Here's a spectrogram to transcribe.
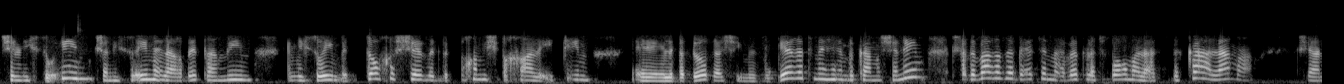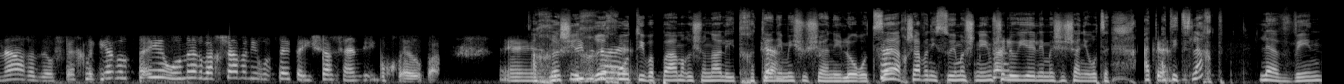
של נישואים, כשהנישואים האלה הרבה פעמים הם נישואים בתוך השבט, בתוך המשפחה, לעיתים אה, לבדודה שהיא מבוגרת מהם בכמה שנים, כשהדבר הזה בעצם מהווה פלטפורמה להצדקה, למה? כשהנער הזה הופך לגבר צעיר, הוא אומר, ועכשיו אני רוצה את האישה שאני בוחר בה. אה, אחרי שהכריחו. אותי בפעם הראשונה להתחתן כן. עם מישהו שאני לא רוצה, כן. עכשיו הנישואים השניים כן. שלי יהיה לי מישהו שאני רוצה. את, כן. את הצלחת להבין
